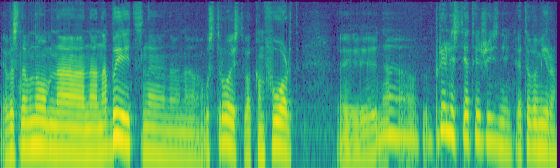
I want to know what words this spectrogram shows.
в основном на, на, на быт, на, на, на устройство, комфорт, э, на прелесть этой жизни, этого мира.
